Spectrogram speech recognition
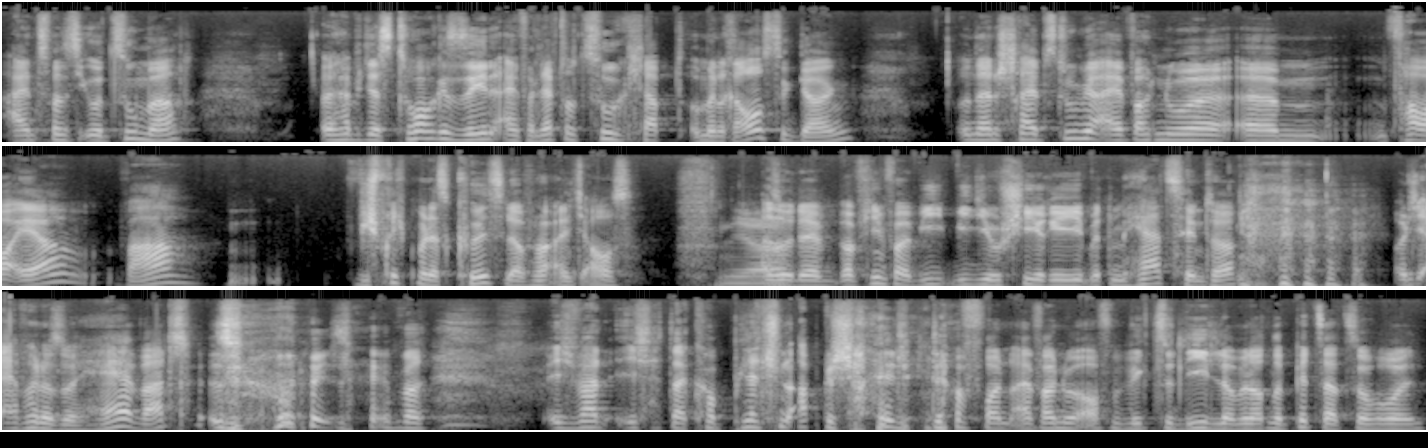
21 Uhr zumacht. Und dann habe ich das Tor gesehen, einfach Laptop zugeklappt und bin rausgegangen. Und dann schreibst du mir einfach nur ähm, VR, war, wie spricht man das Kürzellauf eigentlich aus? Ja. Also der auf jeden Fall Videoschiri mit einem Herz hinter. und ich einfach nur so, hä, was? So, ich, einfach, ich war, ich hatte da komplett schon abgeschaltet davon, einfach nur auf dem Weg zu Lidl, um mir noch eine Pizza zu holen.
